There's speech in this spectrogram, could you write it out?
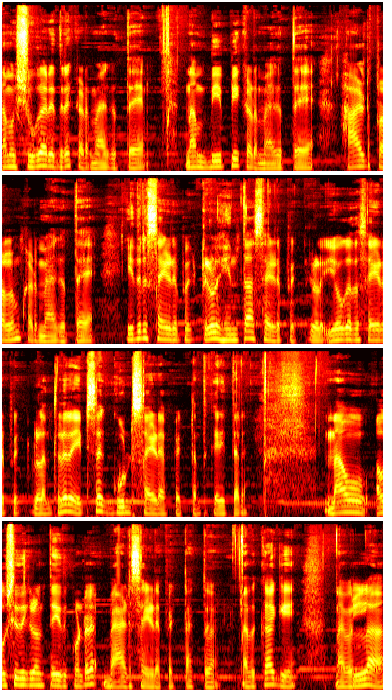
ನಮಗೆ ಶುಗರ್ ಇದ್ದರೆ ಕಡಿಮೆ ಆಗುತ್ತೆ. ನಮ್ಮ ಬಿ ಪಿ ಕಡಿಮೆ ಆಗುತ್ತೆ. ಹಾರ್ಟ್ ಪ್ರಾಬ್ಲಮ್ ಕಡಿಮೆ ಆಗುತ್ತೆ. ಇದ್ರ ಸೈಡ್ ಎಫೆಕ್ಟ್ಗಳು ಇಂಥ ಸೈಡ್ ಎಫೆಕ್ಟ್ಗಳು ಯೋಗದ ಸೈಡ್ ಎಫೆಕ್ಟ್ಗಳು ಅಂತಂದರೆ it's a good side effect ಅಂತ ಕರೀತಾರೆ. ನಾವು ಔಷಧಿಗಳನ್ನು ತೆಗೆದುಕೊಂಡ್ರೆ ಬ್ಯಾಡ್ ಸೈಡ್ ಎಫೆಕ್ಟ್ ಆಗ್ತವೆ. ಅದಕ್ಕಾಗಿ ನಾವೆಲ್ಲ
